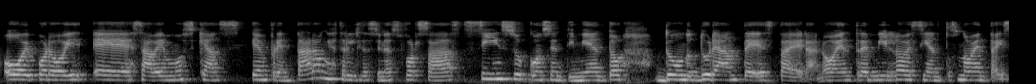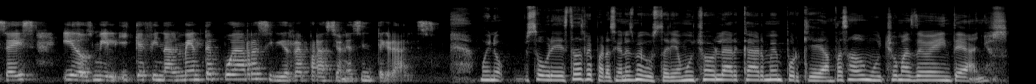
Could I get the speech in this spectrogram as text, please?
hoy por hoy eh, sabemos que, enfrentaron esterilizaciones forzadas sin su consentimiento durante esta era, ¿no? entre 1996 y 2000, y que finalmente puedan recibir reparaciones integrales. Bueno, sobre estas reparaciones me gustaría mucho hablar, Carmen, porque han pasado mucho más de 20 años,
